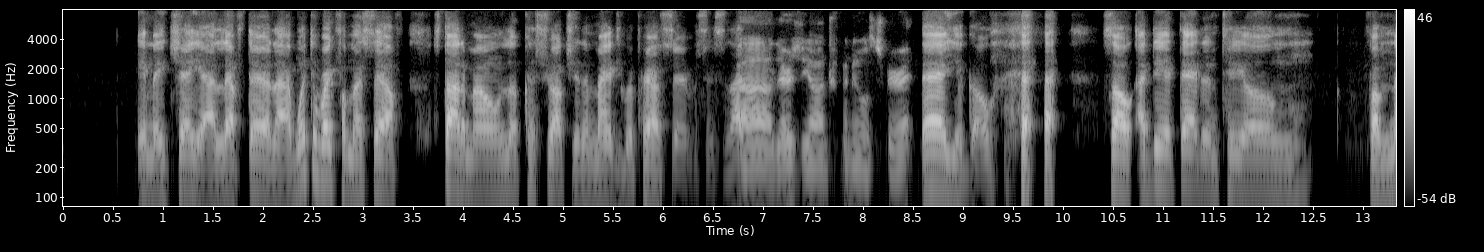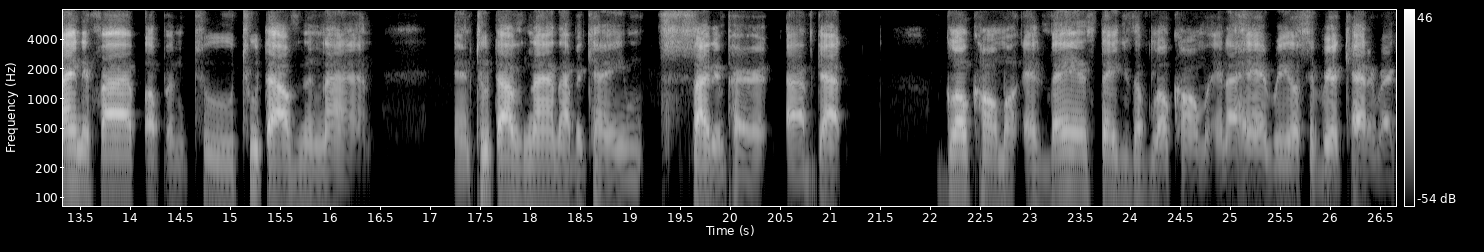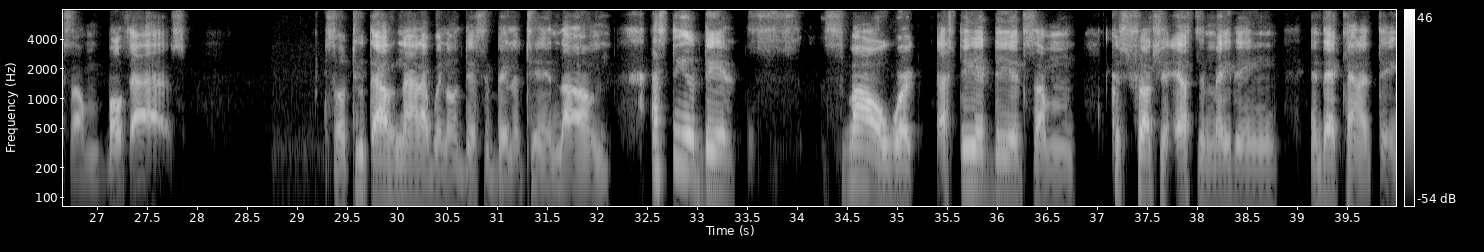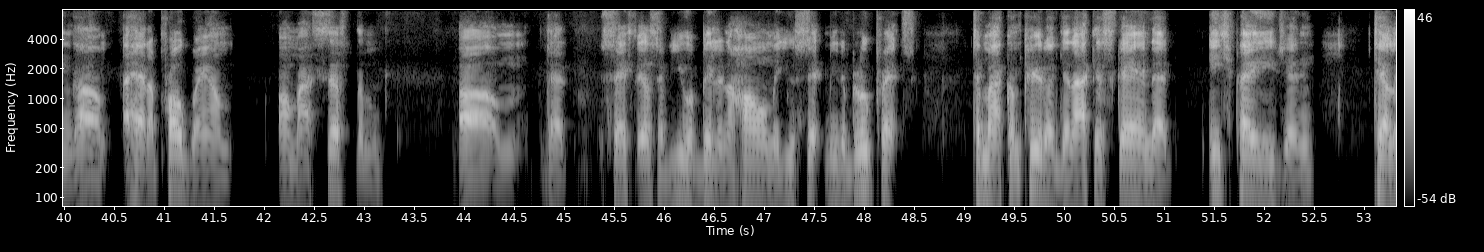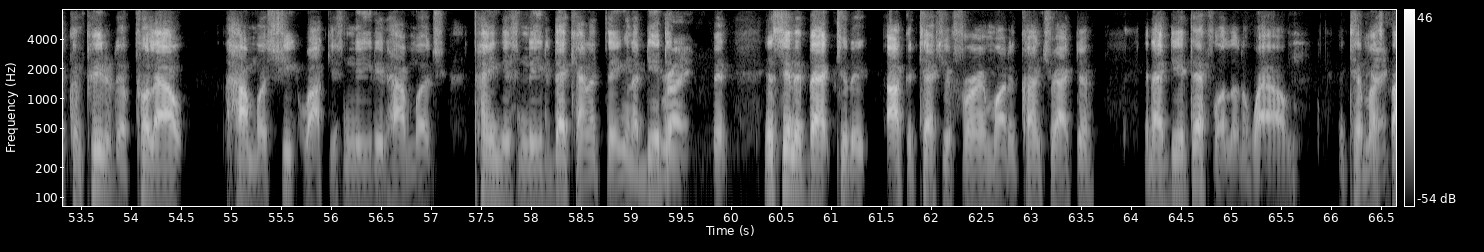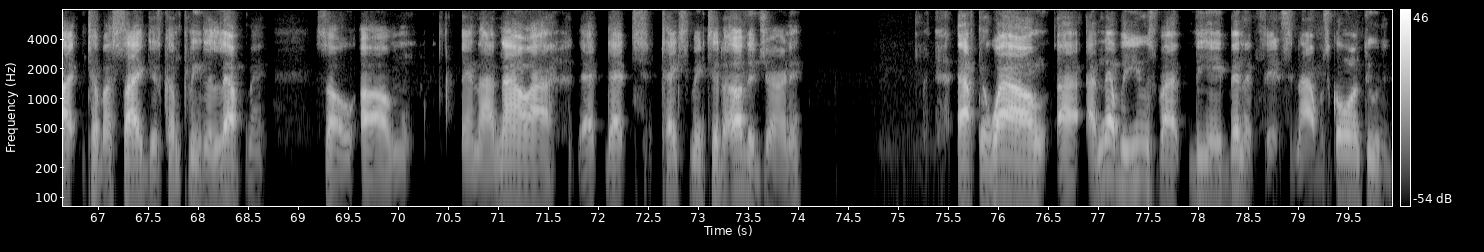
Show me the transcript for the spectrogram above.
MHA, I left there and I went to work for myself. Started my own little construction and maintenance repair services. Ah, there's the entrepreneurial spirit. There you go. so I did that until from 95 up into 2009. In 2009, I became sight impaired. I've got glaucoma, advanced stages of glaucoma, and I had real severe cataracts on both eyes. So 2009, I went on disability, and um, I still did small work. I still did some construction estimating and that kind of thing. Um, I had a program on my system um, that say, if you were building a home and you sent me the blueprints to my computer, then I can scan that each page and tell the computer to pull out how much sheetrock is needed, how much paint is needed, that kind of thing. And I did right. that and send it back to the architecture firm or the contractor. And I did that for a little while until okay. my sight until my sight just completely left me. So um and I, now I that that takes me to the other journey. After a while, I, I never used my VA benefits, and I was going through the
